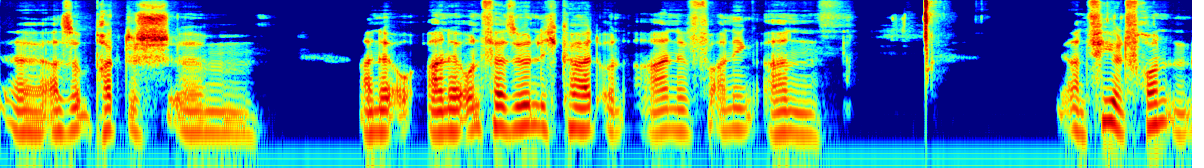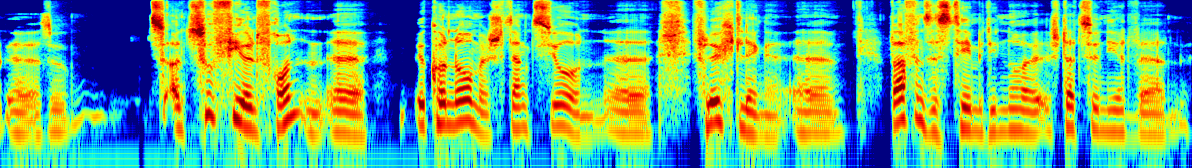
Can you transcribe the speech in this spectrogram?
äh, also, praktisch, ähm, eine eine Unversöhnlichkeit und eine vor allen Dingen an an vielen Fronten, äh, also, zu an zu vielen Fronten, äh, ökonomisch, Sanktionen, äh, Flüchtlinge, äh, Waffensysteme, die neu stationiert werden.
